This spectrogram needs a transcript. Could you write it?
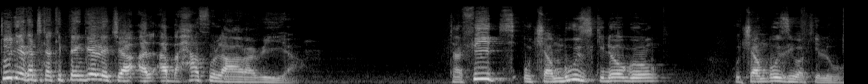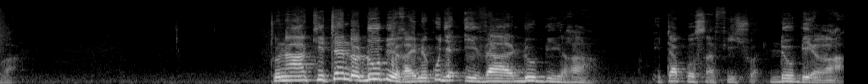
Tuje katika kipengele cha alabhathu larabia tafiti uchambuzi kidogo uchambuzi wa kilugha tuna kitendo dubira, imekuja idha dubira, itaposafishwa dubira,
